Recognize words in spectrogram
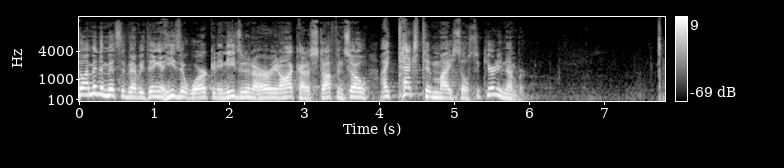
So I'm in the midst of everything, and he's at work, and he needs it in a hurry, and all that kind of stuff. And so I text him my social security number. A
